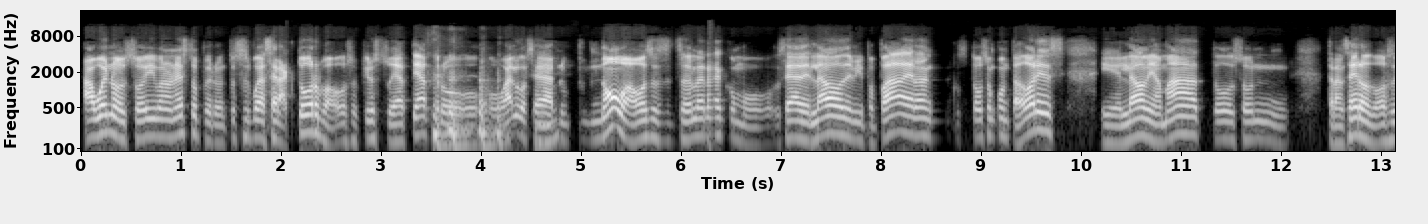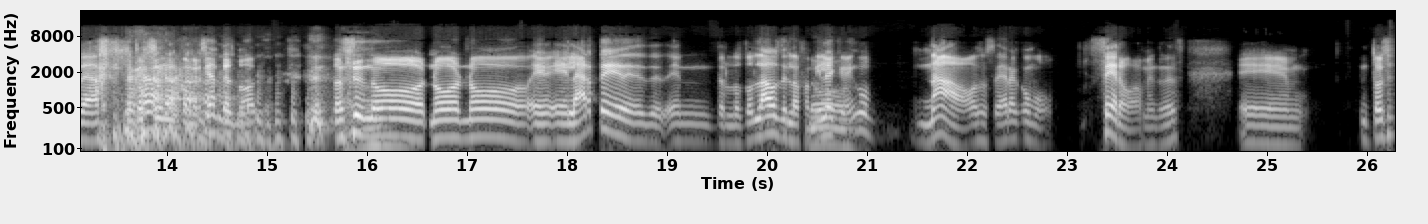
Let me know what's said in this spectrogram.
ah, bueno, soy bueno en esto, pero entonces voy a ser actor, vamos, o quiero estudiar teatro o, o algo, o sea, no, vamos, solo era como, o sea, del lado de mi papá eran, todos son contadores, y del lado de mi mamá todos son transeros, o sea, todos son comerciantes, ¿no? Entonces, no, no, no, el, el arte en, de, los dos lados de la familia no. que vengo, nada, o sea, era como cero, ¿me entiendes? Eh, entonces,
